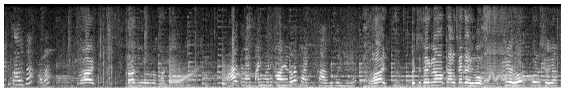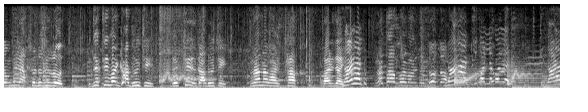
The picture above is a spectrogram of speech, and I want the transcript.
একটু কাজ বাবা ভাই কাজ। ভাই তাহলে আর পানি মানি খাওয়া হয়ে গেল তো কাজ করলি ভাই বেঁচে থাকলে কালকে দেখব। সে রোদ পড়েছে আসতে একশো ডিগ্রি রোদ। দেখছি ভাই গা ধুইছি দেখছি গা ধুইছি না না ভাই থাক বাড়ি যাই। না না থাক ভাই বাড়ি যাই। চল, চল। না না একটু করলে করলে। দাঁড়া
